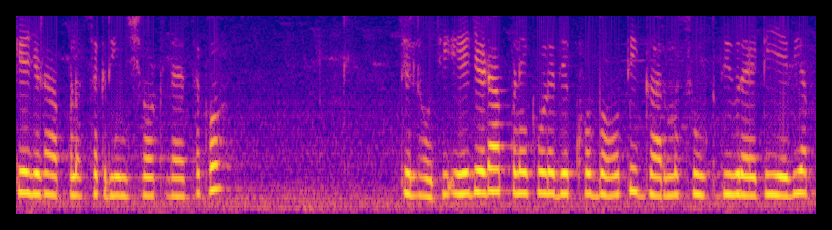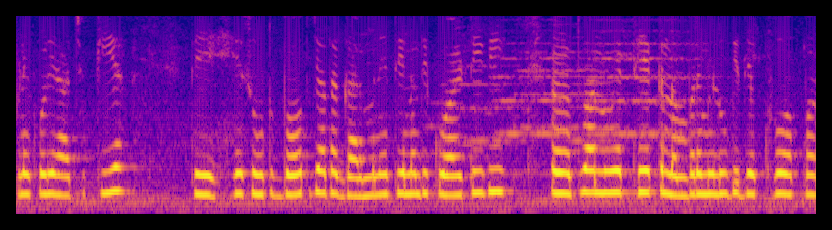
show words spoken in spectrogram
ਕੇ ਜਿਹੜਾ ਆਪਣਾ ਸਕਰੀਨਸ਼ਾਟ ਲੈ ਸਕੋ। ਤੇ ਲਓ ਜੀ, ਇਹ ਜਿਹੜਾ ਆਪਣੇ ਕੋਲੇ ਦੇਖੋ, ਬਹੁਤ ਹੀ ਗਰਮ ਸੂਟ ਦੀ ਵੈਰਾਈਟੀ ਇਹ ਵੀ ਆਪਣੇ ਕੋਲੇ ਆ ਚੁੱਕੀ ਹੈ। ਤੇ ਇਹ ਸੂਟ ਬਹੁਤ ਜ਼ਿਆਦਾ ਗਰਮ ਨੇ ਤੇ ਇਹਨਾਂ ਦੀ ਕੁਆਲਿਟੀ ਵੀ ਤੁਹਾਨੂੰ ਇੱਥੇ ਇੱਕ ਨੰਬਰ ਮਿਲੂਗੀ। ਦੇਖੋ ਆਪਾਂ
